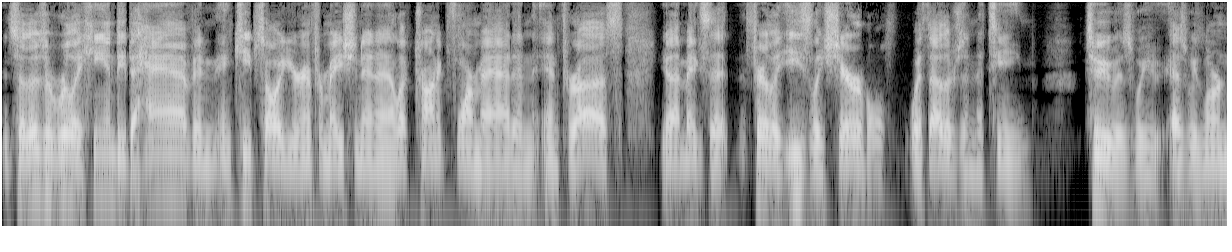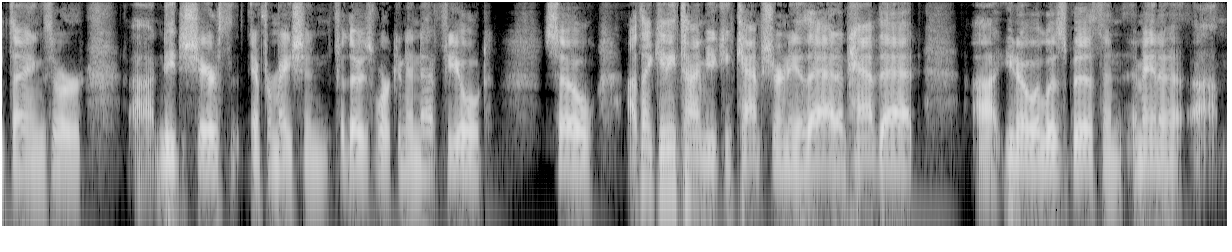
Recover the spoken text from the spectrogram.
And so those are really handy to have and, and keeps all your information in an electronic format. And, and for us, you know, that makes it fairly easily shareable with others in the team too, as we, as we learn things or uh, need to share th- information for those working in that field. So I think anytime you can capture any of that and have that, uh, you know, Elizabeth and Amanda, um,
